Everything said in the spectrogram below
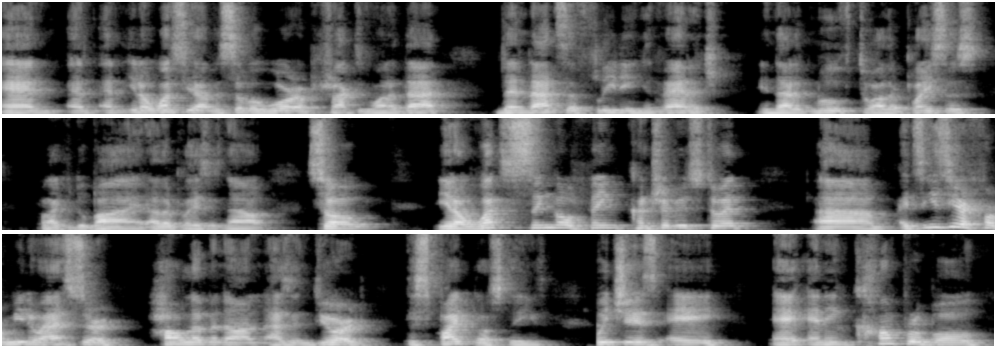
And, and, and, you know, once you have a civil war, a protracted one at that, then that's a fleeting advantage in that it moved to other places like Dubai and other places now. So, you know, what single thing contributes to it? Um, it's easier for me to answer how Lebanon has endured despite those things, which is a, a an incomparable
